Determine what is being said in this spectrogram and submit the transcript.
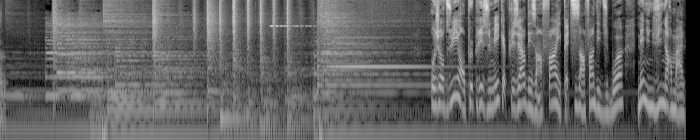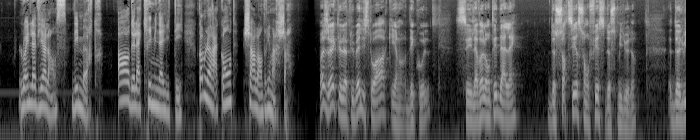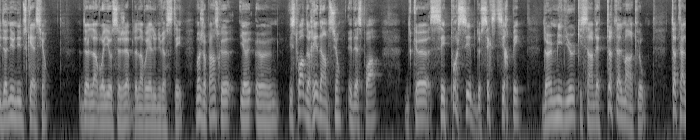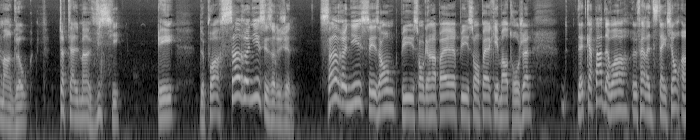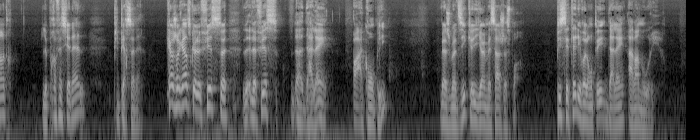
Aujourd'hui, on peut présumer que plusieurs des enfants et petits-enfants des Dubois mènent une vie normale, loin de la violence, des meurtres, hors de la criminalité, comme le raconte Charles-André Marchand. Moi, je dirais que la plus belle histoire qui en découle, c'est la volonté d'Alain de sortir son fils de ce milieu-là, de lui donner une éducation, de l'envoyer au cégep, de l'envoyer à l'université. Moi, je pense qu'il y a une histoire de rédemption et d'espoir, que c'est possible de s'extirper d'un milieu qui semblait totalement clos, totalement glauque, totalement vicié, et de pouvoir, sans renier ses origines, sans renier ses oncles, puis son grand-père, puis son père qui est mort trop jeune, d'être capable d'avoir, faire la distinction entre le professionnel puis le personnel. Quand je regarde ce que le fils, le fils d'Alain a accompli, ben je me dis qu'il y a un message d'espoir. Puis c'était les volontés d'Alain avant de mourir.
